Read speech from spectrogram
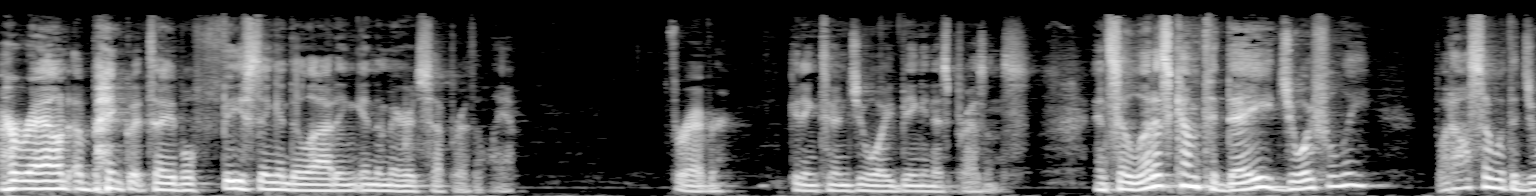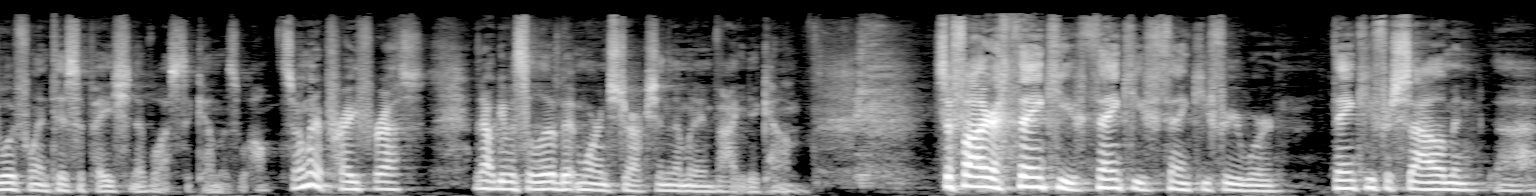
around a banquet table, feasting and delighting in the marriage supper of the Lamb forever, getting to enjoy being in his presence. And so let us come today joyfully, but also with a joyful anticipation of what's to come as well. So I'm going to pray for us, and I'll give us a little bit more instruction, and I'm going to invite you to come. So, Father, thank you, thank you, thank you for your word. Thank you for Solomon uh,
